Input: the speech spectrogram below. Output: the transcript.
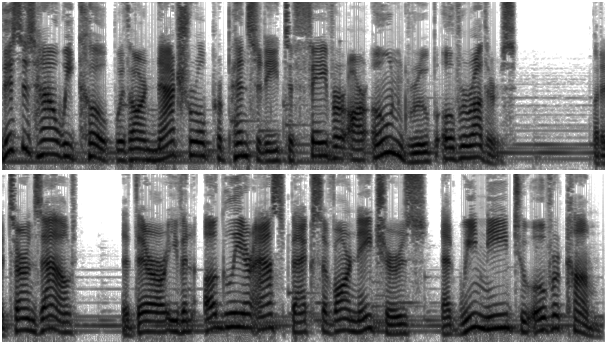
This is how we cope with our natural propensity to favor our own group over others. But it turns out that there are even uglier aspects of our natures that we need to overcome.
